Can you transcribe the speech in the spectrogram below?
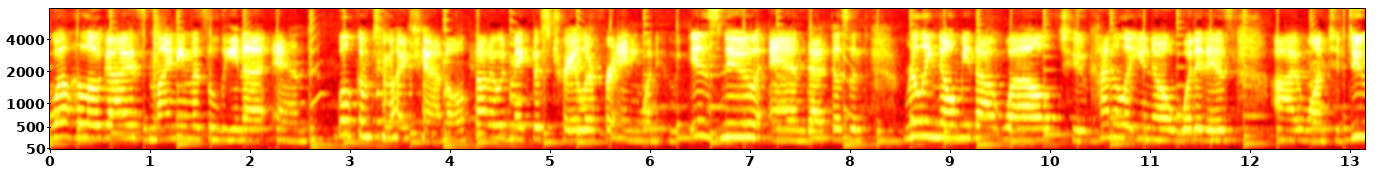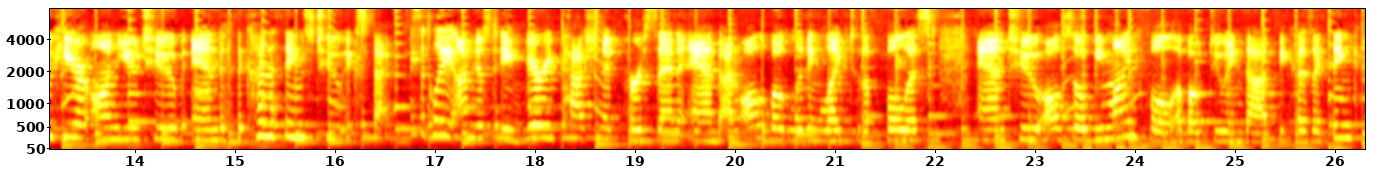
Well, hello guys, my name is Alina and welcome to my channel. Thought I would make this trailer for anyone who is new and that doesn't really know me that well to kind of let you know what it is I want to do here on YouTube and the kind of things to expect. Basically, I'm just a very passionate person and I'm all about living life to the fullest and to also be mindful about doing that because I think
